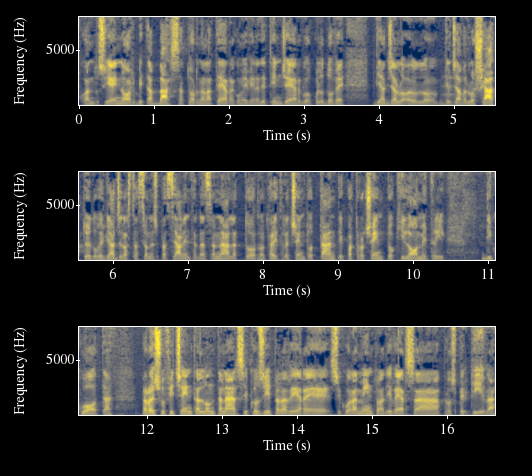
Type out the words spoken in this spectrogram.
quando si è in orbita bassa attorno alla Terra, come viene detto in gergo, quello dove viaggia lo, lo, viaggiava lo shuttle e dove viaggia la Stazione Spaziale Internazionale attorno tra i 380 e i 400 chilometri di quota, però è sufficiente allontanarsi così per avere sicuramente una diversa prospettiva.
